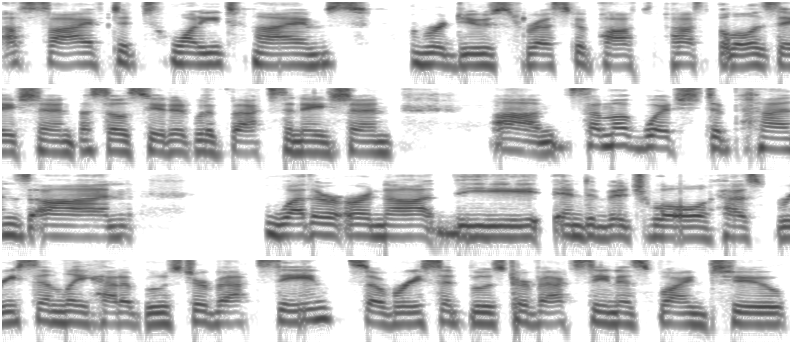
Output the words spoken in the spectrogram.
a five to 20 times reduced risk of hospitalization associated with vaccination, um, some of which depends on whether or not the individual has recently had a booster vaccine. So, recent booster vaccine is going to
